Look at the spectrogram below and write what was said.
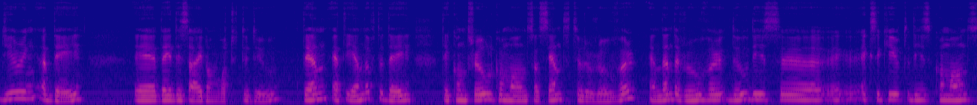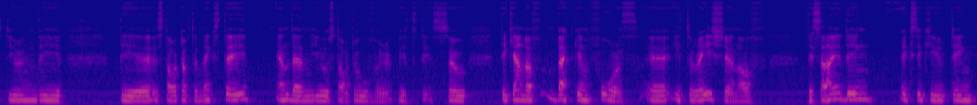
during a day uh, they decide on what to do. Then at the end of the day, the control commands are sent to the rover, and then the rover do these uh, execute these commands during the the start of the next day, and then you start over with this. So the kind of back and forth uh, iteration of deciding, executing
